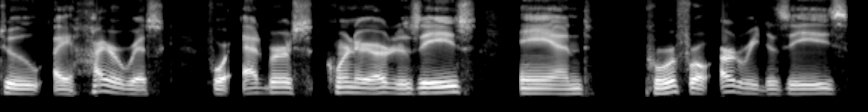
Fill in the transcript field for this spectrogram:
to a higher risk for adverse coronary artery disease and peripheral artery disease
